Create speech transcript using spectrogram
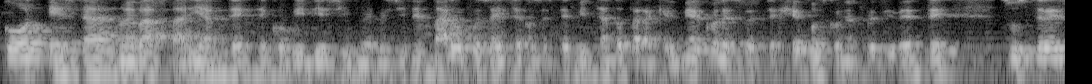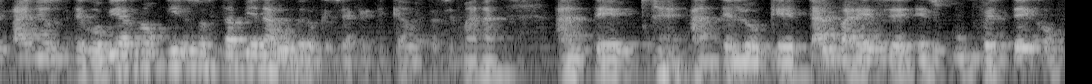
con esta nueva variante de COVID-19. Sin embargo, pues ahí se nos está invitando para que el miércoles festejemos con el presidente sus tres años de gobierno y eso es también algo de lo que se ha criticado esta semana ante, eh, ante lo que tal parece es un festejo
